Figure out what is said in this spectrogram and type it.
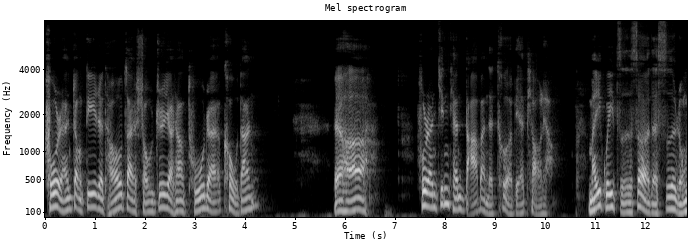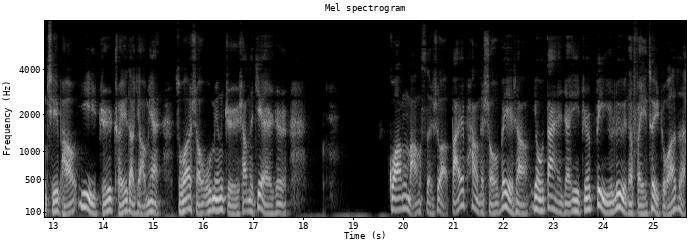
夫人正低着头在手指甲上涂着扣单。你好，夫人今天打扮的特别漂亮，玫瑰紫色的丝绒旗袍一直垂到脚面，左手无名指上的戒指光芒四射，白胖的手背上又戴着一只碧绿的翡翠镯子，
